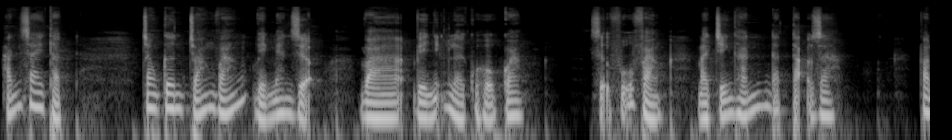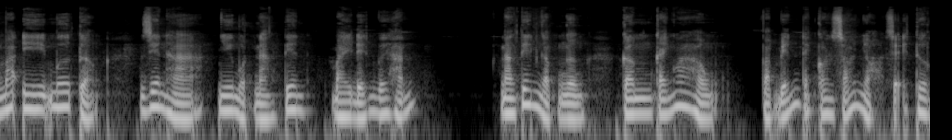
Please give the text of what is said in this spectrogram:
hắn say thật trong cơn choáng váng vì men rượu và vì những lời của Hồ Quang sự phũ phàng mà chính hắn đã tạo ra. Phan Bá Y mơ tưởng Diên Hà như một nàng tiên bay đến với hắn. Nàng tiên ngập ngừng cầm cánh hoa hồng và biến thành con sói nhỏ dễ thương.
